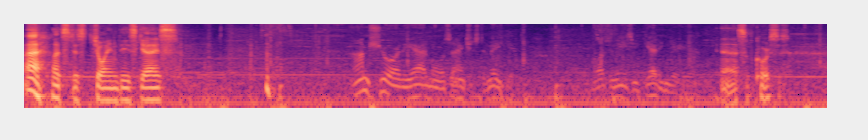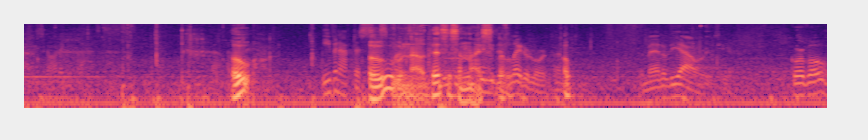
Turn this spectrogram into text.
Ah, let's just join these guys. I'm sure the Admiral was anxious to meet you. It wasn't easy getting you here. Yes, of course. Oh, Even after six oh, months, now this is a nice little... later, Lord Oh. Man of the hour is here. Corvo,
